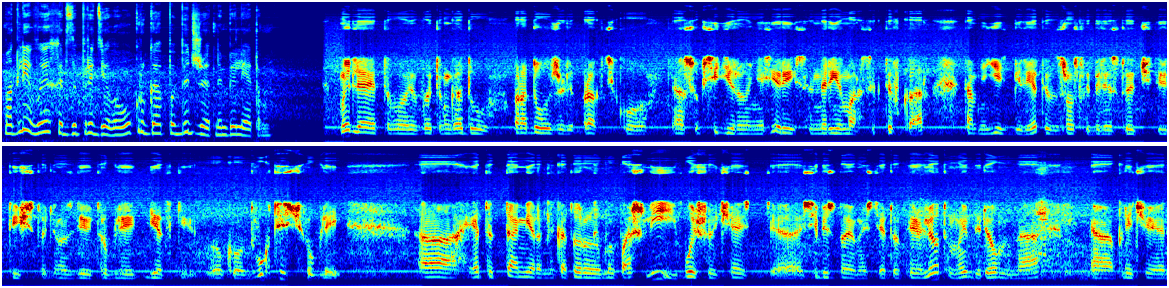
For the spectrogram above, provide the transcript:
могли выехать за пределы округа по бюджетным билетам. Мы для этого в этом году продолжили практику э, субсидирования рейса Нарьямар Сыктывкар. Там есть билеты, взрослый билет стоит 4199 рублей, детский около 2000 рублей. А, это та мера, на которую мы пошли, и большую часть э, себестоимости этого перелета мы берем на э, плечи,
